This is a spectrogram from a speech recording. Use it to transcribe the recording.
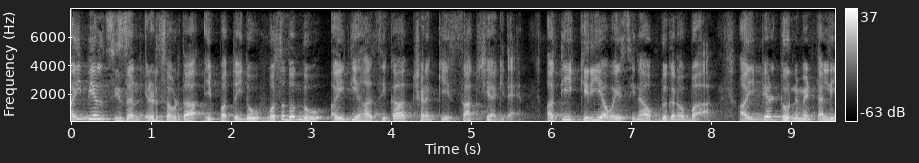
ಐಪಿಎಲ್ ಸೀಸನ್ ಎರಡು ಸಾವಿರದ ಇಪ್ಪತ್ತೈದು ಹೊಸದೊಂದು ಐತಿಹಾಸಿಕ ಕ್ಷಣಕ್ಕೆ ಸಾಕ್ಷಿಯಾಗಿದೆ. ಅತಿ ಕಿರಿಯ ವಯಸ್ಸಿನ ಹುಡುಗನೊಬ್ಬ ಐಪಿಎಲ್ ಟೂರ್ನಿಮೆಂಟ್ನಲ್ಲಿ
